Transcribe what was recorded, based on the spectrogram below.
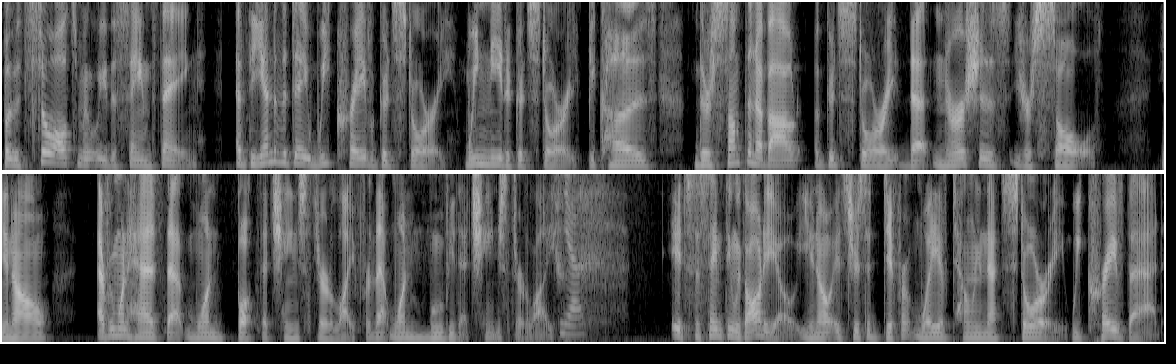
but it's still ultimately the same thing. At the end of the day, we crave a good story. We need a good story because there's something about a good story that nourishes your soul, you know? everyone has that one book that changed their life or that one movie that changed their life. Yes. It's the same thing with audio. You know, it's just a different way of telling that story. We crave that.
